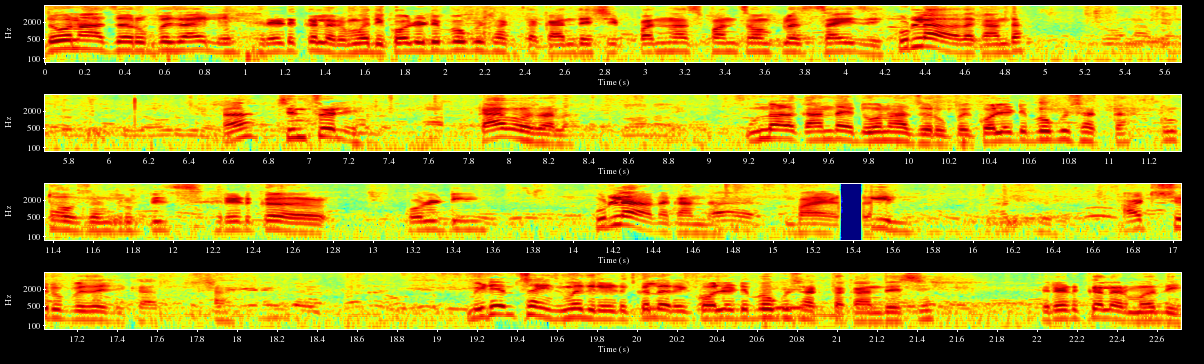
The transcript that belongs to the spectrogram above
दोन हजार रुपये जायले रेड कलरमध्ये. क्वालिटी बघू शकता. कांद्याची पन्नास पंचावन्न प्लस साईज आहे. कुठला दादा कांदा? हा? चिंचोली. काय भाव झाला? उन्हाळा कांदा आहे दोन हजार रुपये. क्वालिटी बघू शकता. Two thousand rupees red colour quality कुठला दादा कांदा? बाहेर. आठशे रुपये जायची कांदा. मीडियम साईजमध्ये रेड कलर आहे. क्वालिटी बघू शकता कांद्याची. रेड कलरमध्ये.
